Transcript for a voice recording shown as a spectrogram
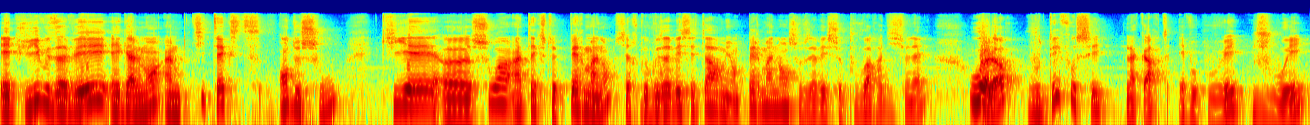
Et puis vous avez également un petit texte en dessous qui est euh, soit un texte permanent, c'est-à-dire que vous avez cette arme et en permanence vous avez ce pouvoir additionnel, ou alors vous défaussez la carte et vous pouvez jouer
